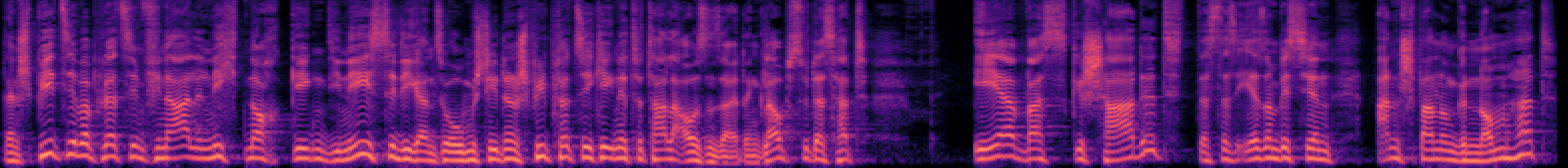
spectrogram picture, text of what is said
dann spielt sie aber plötzlich im Finale nicht noch gegen die nächste, die ganz oben steht, sondern spielt plötzlich gegen eine totale Außenseite. Dann glaubst du, das hat eher was geschadet, dass das eher so ein bisschen Anspannung genommen hat?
